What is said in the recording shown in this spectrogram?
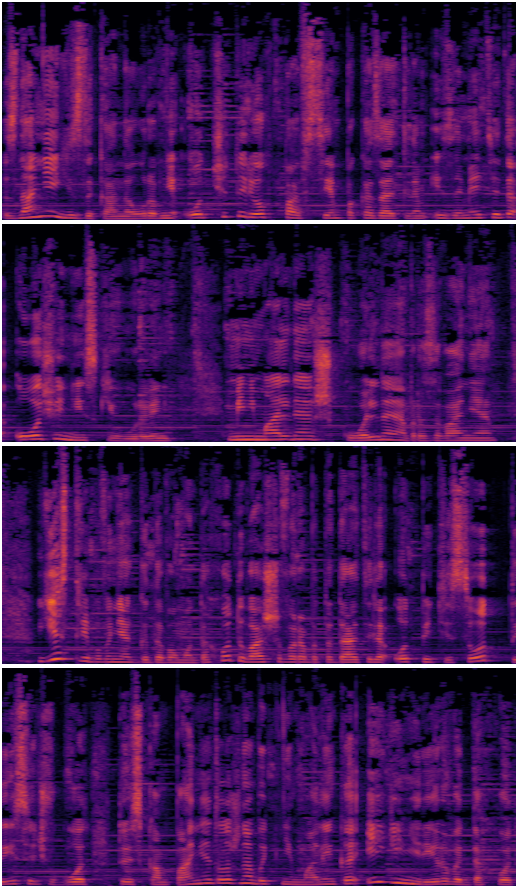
Знание языка на уровне от 4 по всем показателям. И заметьте, это очень низкий уровень. Минимальное школьное образование. Есть требования к годовому доходу вашего работодателя от 500 тысяч в год. То есть компания должна быть не маленькая и генерировать доход.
